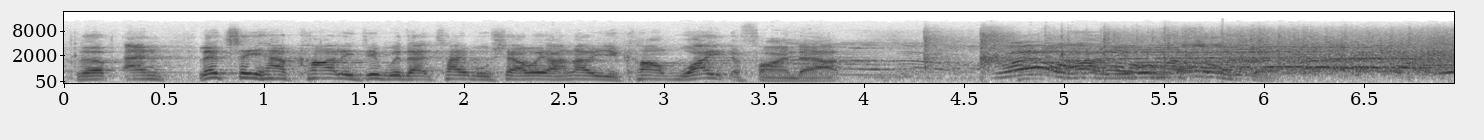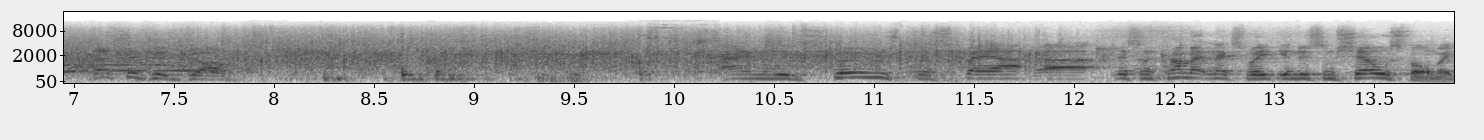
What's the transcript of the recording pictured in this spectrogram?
Plurp. And let's see how Kylie did with that table, shall we? I know you can't wait to find out. Whoa! Oh, you've almost solved it. That's a good job. And with spoons to spare, uh, listen, come back next week and do some shells for me.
